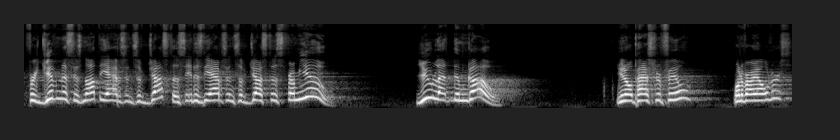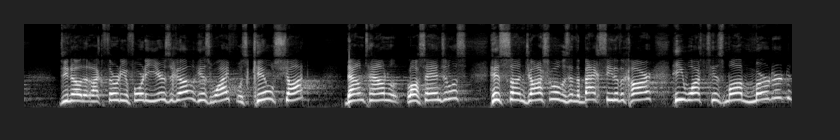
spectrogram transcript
Forgiveness is not the absence of justice, it is the absence of justice from you. You let them go. You know Pastor Phil, one of our elders? Do you know that like 30 or 40 years ago, his wife was killed, shot downtown Los Angeles? His son Joshua was in the back seat of the car. He watched his mom murdered.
